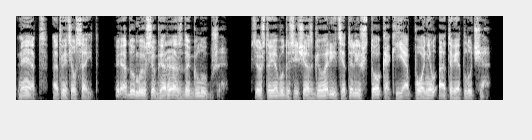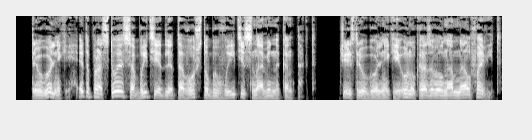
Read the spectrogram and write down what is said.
«Нет», — ответил Саид. «Я думаю, все гораздо глубже. Все, что я буду сейчас говорить, это лишь то, как я понял ответ луча. Треугольники — это простое событие для того, чтобы выйти с нами на контакт. Через треугольники он указывал нам на алфавит.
